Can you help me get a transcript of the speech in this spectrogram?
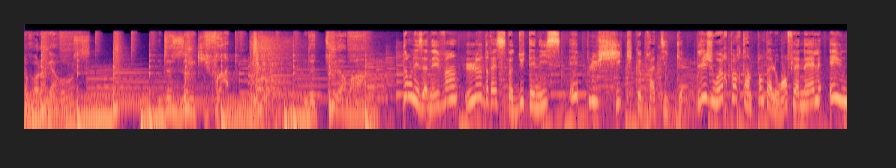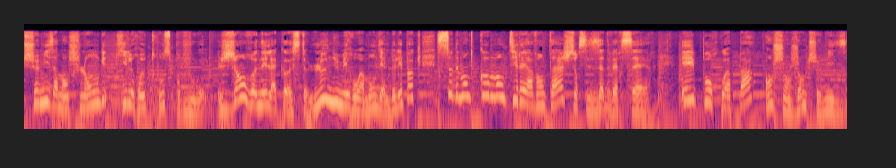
Roland Garros, deux hommes qui frappent de tous leurs bras. Dans les années 20, le dress code du tennis est plus chic que pratique. Les joueurs portent un pantalon en flanelle et une chemise à manches longues qu'ils retroussent pour jouer. Jean-René Lacoste, le numéro un mondial de l'époque, se demande comment tirer avantage sur ses adversaires. Et pourquoi pas en changeant de chemise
